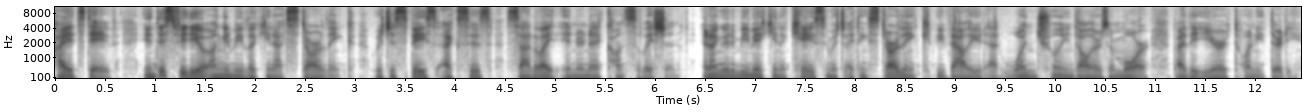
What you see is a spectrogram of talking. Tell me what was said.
Hi, it's Dave. In this video, I'm going to be looking at Starlink, which is SpaceX's satellite internet constellation. And I'm going to be making a case in which I think Starlink could be valued at $1 trillion or more by the year 2030.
